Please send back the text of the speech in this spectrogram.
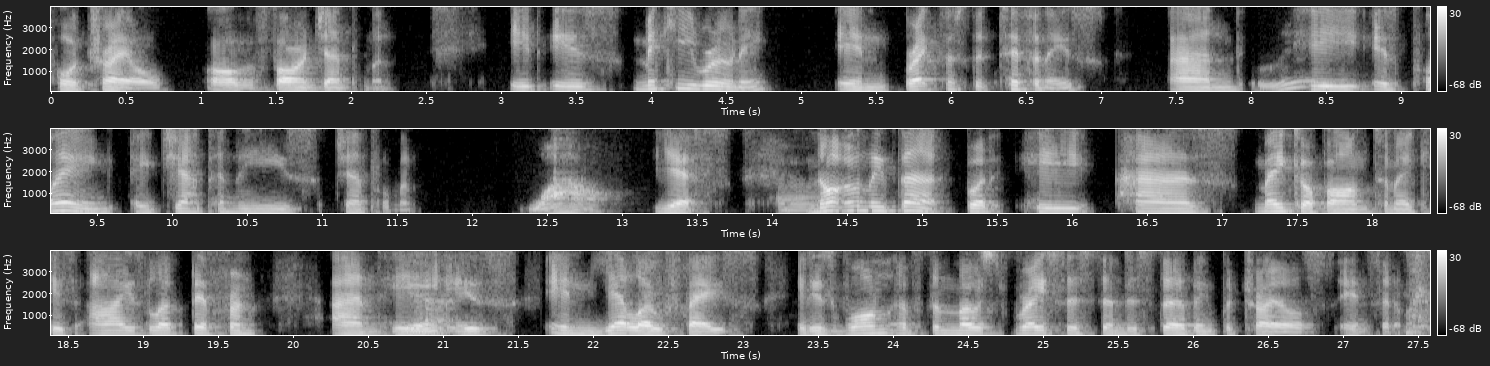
portrayal of a foreign gentleman. It is Mickey Rooney in Breakfast at Tiffany's, and he is playing a Japanese gentleman. wow. Yes. Uh, Not only that, but he has makeup on to make his eyes look different, and he Yeah. is in yellow face. It is one of the most racist and disturbing portrayals in cinema.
